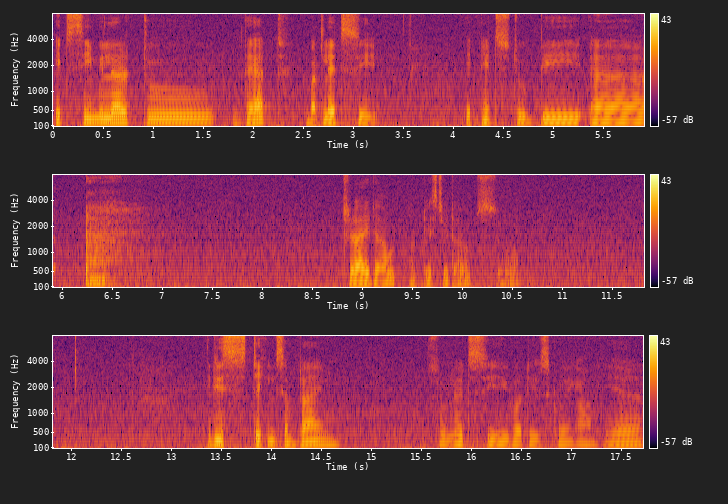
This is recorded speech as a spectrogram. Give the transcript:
it's similar to that but let's see. It needs to be uh, tried out or tested out so. It is taking some time. So let's see what is going on here.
